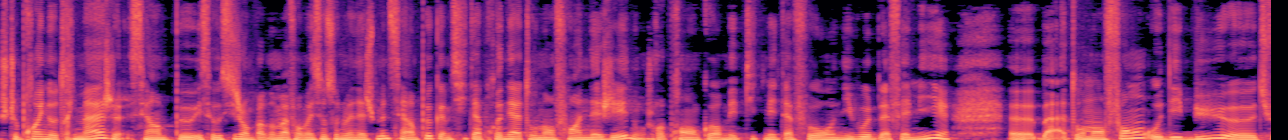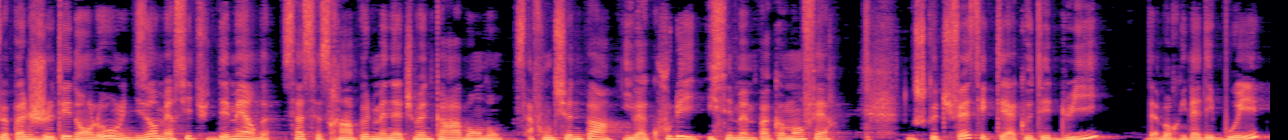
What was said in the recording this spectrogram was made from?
je te prends une autre image, c'est un peu, et ça aussi j'en parle dans ma formation sur le management, c'est un peu comme si tu apprenais à ton enfant à nager, donc je reprends encore mes petites métaphores au niveau de la famille, euh, bah ton enfant, au début, euh, tu vas pas le jeter dans l'eau en lui disant merci, tu te démerdes. Ça, ça serait un peu le management par abandon. Ça fonctionne pas, il va couler, il sait même pas comment faire. Donc ce que tu fais, c'est que tu es à côté de lui, d'abord il a des bouées,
